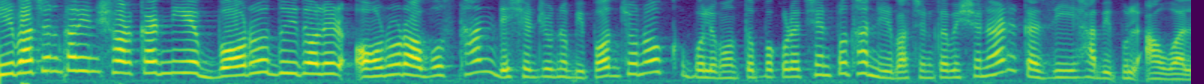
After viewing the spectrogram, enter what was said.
নির্বাচনকালীন সরকার নিয়ে বড় দুই দলের অনর অবস্থান দেশের জন্য বিপজ্জনক বলে মন্তব্য করেছেন প্রধান নির্বাচন কমিশনার কাজী হাবিবুল আওয়াল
